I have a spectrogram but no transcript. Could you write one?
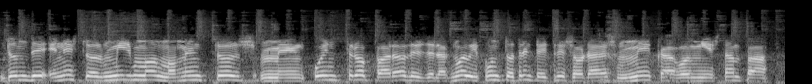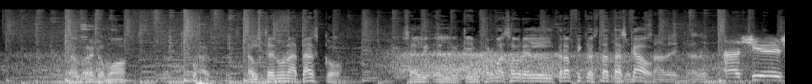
donde en estos mismos momentos me encuentro para desde las 9 y punto 33 horas. Me cago en mi estampa. Hombre, ¿cómo? Está usted en un atasco. O sea, el, el que informa sobre el tráfico está atascado. Así es,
